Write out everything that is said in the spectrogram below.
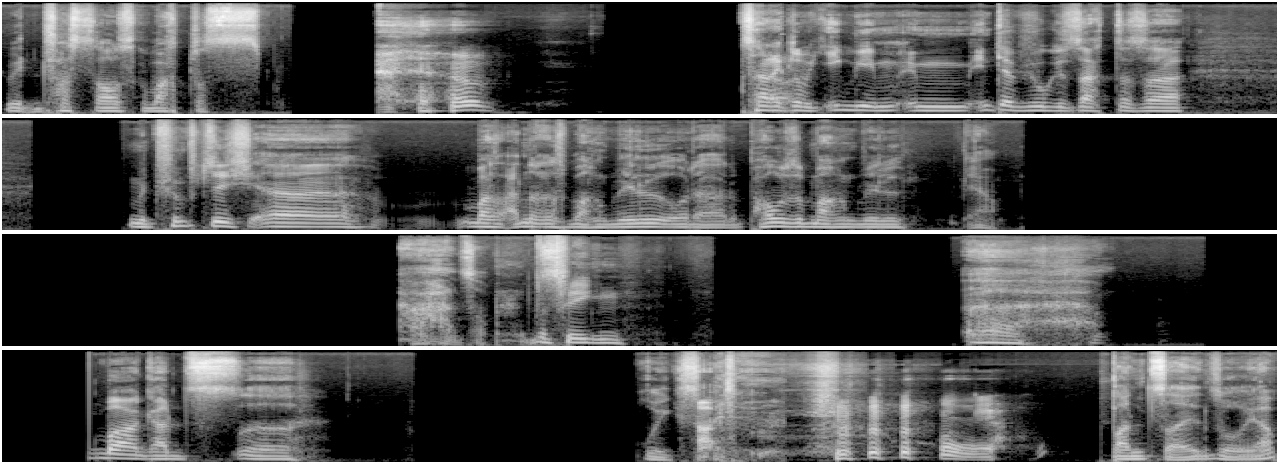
mit einem Fass draus gemacht. Das, das hat er, glaube ich, irgendwie im, im Interview gesagt, dass er mit 50 äh, was anderes machen will oder eine Pause machen will. Ja. Also, deswegen äh, mal ganz äh, ruhig sein. ja. entspannt sein, so, ja.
